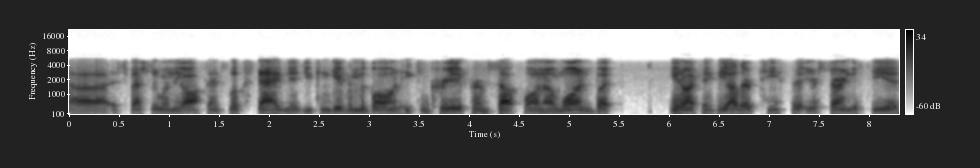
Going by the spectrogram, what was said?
uh, especially when the offense looks stagnant. You can give him the ball and he can create for himself one on one. But you know, I think the other piece that you're starting to see is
